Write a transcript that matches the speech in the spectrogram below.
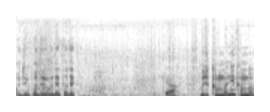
वो देख वो देख वो देख वो देख। क्या? मुझे खंबा नहीं खंबा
